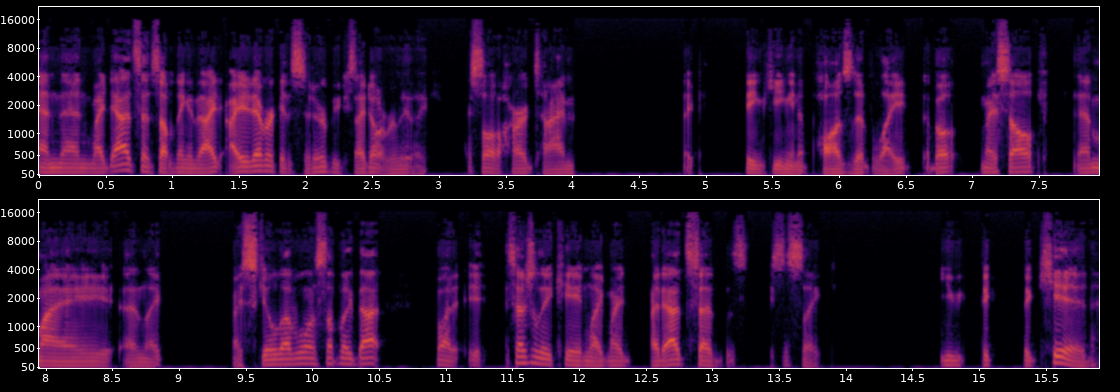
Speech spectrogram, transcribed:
And then my dad said something that I, I never considered because I don't really like, I still have a hard time like thinking in a positive light about myself and my and like my skill level and stuff like that. But it essentially came like my, my dad said this he's just like you the, the kid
